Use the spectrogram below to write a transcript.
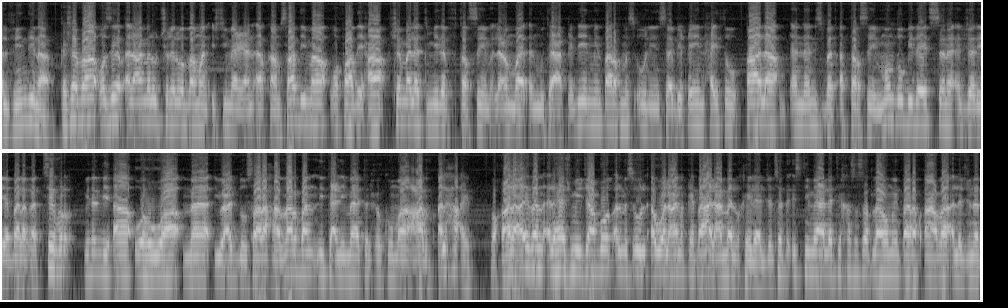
2000 دينار. كشف وزير العمل والتشغيل والضمان الاجتماعي عن أرقام صادمة وفاضحة شملت ملف ترسيم العمال المتعاقدين من طرف مسؤولين سابقين حيث قال أن نسبة الترسيم منذ بداية السنة الجارية بلغت صفر من المئة وهو ما يعد صراحة ضربا لتعليمات الحكومة عرض الحائط. وقال أيضا الهاشمي جعبوط المسؤول الأول عن قطاع العمل خلال جلسة الاستماع التي خصصت له من طرف أعضاء اللجنة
